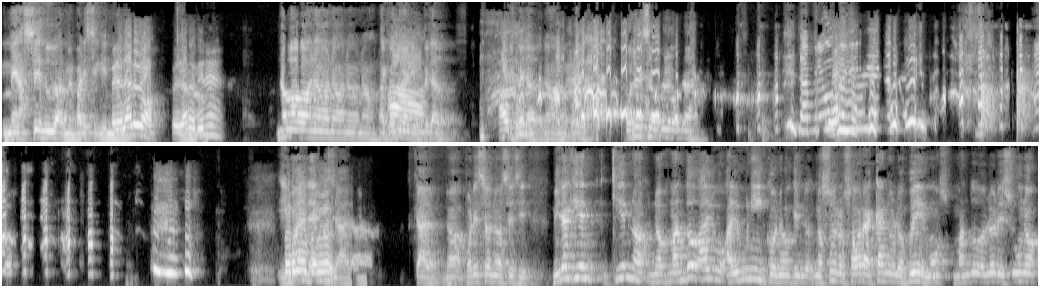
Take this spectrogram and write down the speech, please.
me haces dudar, me parece que ¿Pero no. largo? ¿Pero largo no. tiene? No, no, no, no, no. Al contrario, Ah. es pelado. Ah, Es pelado, no, no, por, por eso preguntaba. La pregunta que me viene Igual, Perdón, eh, perdón. o sea, no, no. Claro, no, por eso no sé si. Mirá quién, quién no- nos mandó algo, algún icono que no- nosotros ahora acá no los vemos. Mandó Dolores 1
